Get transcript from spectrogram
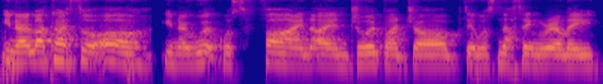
you know like i thought oh you know work was fine i enjoyed my job there was nothing really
